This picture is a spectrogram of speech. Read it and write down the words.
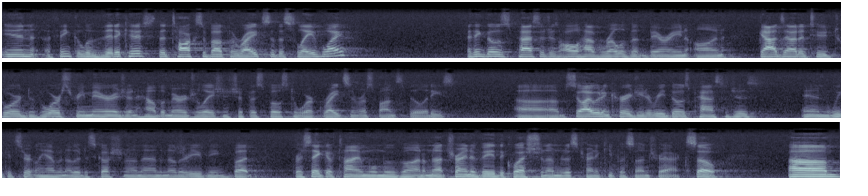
in, I think, Leviticus that talks about the rights of the slave wife. I think those passages all have relevant bearing on God's attitude toward divorce, remarriage, and how the marriage relationship is supposed to work, rights and responsibilities. Um, so I would encourage you to read those passages, and we could certainly have another discussion on that another evening. But for sake of time, we'll move on. I'm not trying to evade the question, I'm just trying to keep us on track. So, um,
